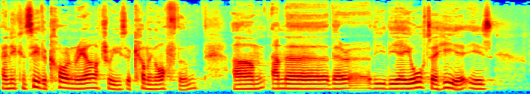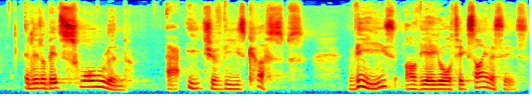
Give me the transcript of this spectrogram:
and you can see the coronary arteries are coming off them. Um, and the, the, the aorta here is a little bit swollen at each of these cusps. These are the aortic sinuses,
